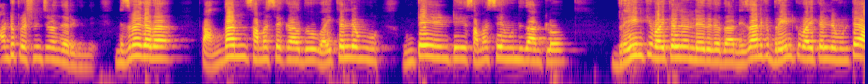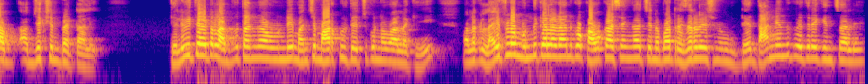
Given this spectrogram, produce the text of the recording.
అంటూ ప్రశ్నించడం జరిగింది. నిజమే కదా? అందాన్ని సమస్య కాదు వైకల్యం ఉంటే ఏంటి? సమస్య ఏముంది దాంట్లో? బ్రెయిన్కి వైకల్యం లేదు కదా? నిజానికి బ్రెయిన్కి వైకల్యం ఉంటే అబ్జెక్షన్ పెట్టాలి. తెలివితేటలు అద్భుతంగా ఉండి మంచి మార్కులు తెచ్చుకున్న వాళ్ళకి వాళ్ళకి లైఫ్లో ముందుకెళ్ళడానికి ఒక అవకాశంగా చిన్నపాటి రిజర్వేషన్ ఉంటే దాన్ని ఎందుకు వ్యతిరేకించాలి?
